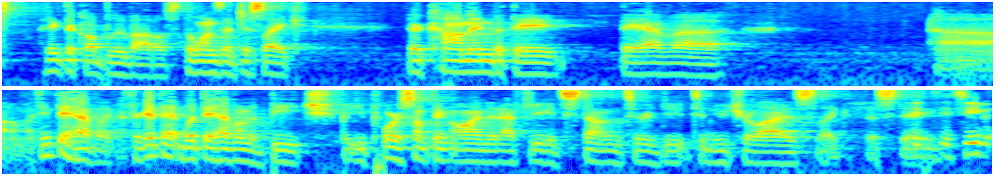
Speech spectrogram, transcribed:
I think they're called blue bottles. The ones that just like they're common, but they they have. Uh, think they have like I forget that what they have on the beach, but you pour something on it after you get stung to reduce to neutralize like the sting. It's, it's either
